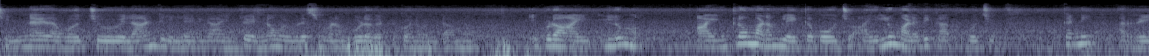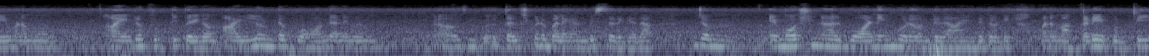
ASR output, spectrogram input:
చిన్నది అవ్వచ్చు ఎలాంటి ఇల్లు అయినా ఆ ఇంట్లో ఎన్నో మెమరీస్ మనం కూడా కట్టుకొని ఉంటాము. ఇప్పుడు ఆ ఇల్లు ఆ ఇంట్లో మనం లేకపోవచ్చు ఆ ఇల్లు మనది కాకపోవచ్చు. కానీ అరే మనము ఆ ఇంట్లో పుట్టి పెరిగాం ఆ ఇల్లు ఉంటే బాగుండని అని మేము తలుచుకుని భలే అనిపిస్తుంది కదా. కొంచెం ఎమోషనల్ బాండింగ్ కూడా ఉంటుంది ఆ ఇంటితోటి మనం అక్కడే పుట్టి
